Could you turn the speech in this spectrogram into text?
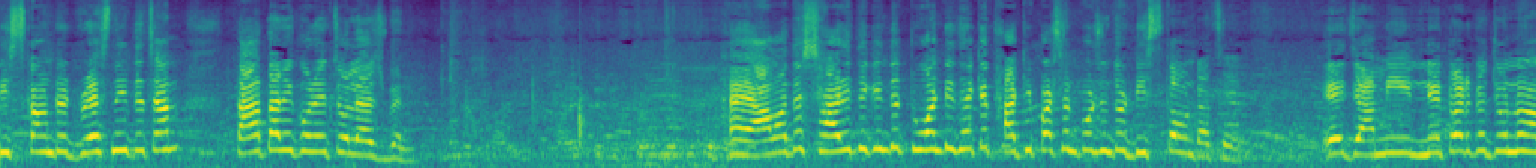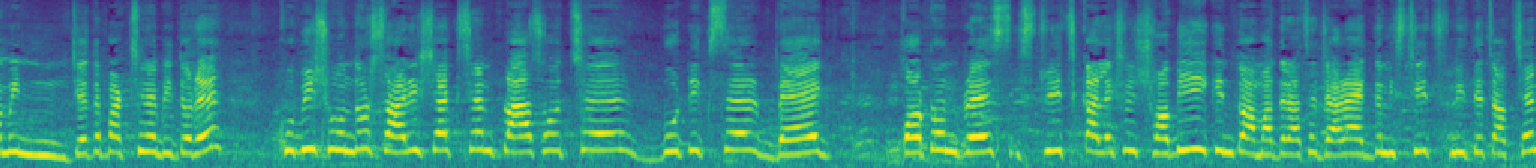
ডিসকাউন্টের ড্রেস নিতে চান, তাড়াতাড়ি করে চলে আসবেন। হ্যাঁ আমাদের শাড়িতে কিন্তু টোয়েন্টি থেকে থার্টি পার্সেন্ট পর্যন্ত ডিসকাউন্ট আছে। এই যে আমি নেটওয়ার্কের জন্য আমি যেতে পারছি না ভিতরে। খুবই সুন্দর শাড়ি সেকশন প্লাস হচ্ছে বুটিক্সের bag cotton dress stitch collection সবই কিন্তু আমাদের আছে। যারা একদম স্টিচ নিতে চাচ্ছেন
